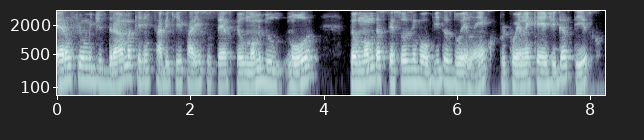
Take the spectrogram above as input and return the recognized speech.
era um filme de drama que a gente sabia que faria sucesso pelo nome do Nolan, pelo nome das pessoas envolvidas do elenco, porque o elenco é gigantesco.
